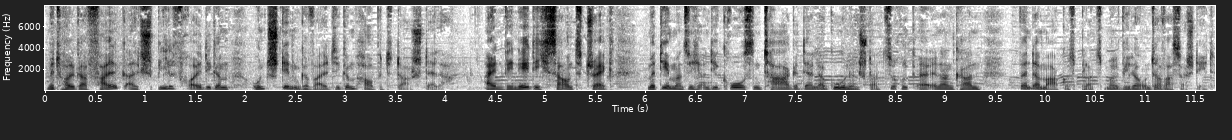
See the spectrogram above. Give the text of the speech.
mit Holger Falk als spielfreudigem und stimmgewaltigem Hauptdarsteller. Ein Venedig-Soundtrack, mit dem man sich an die großen Tage der Lagunenstadt zurückerinnern kann, wenn der Markusplatz mal wieder unter Wasser steht.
